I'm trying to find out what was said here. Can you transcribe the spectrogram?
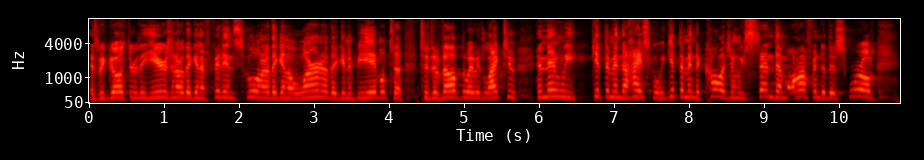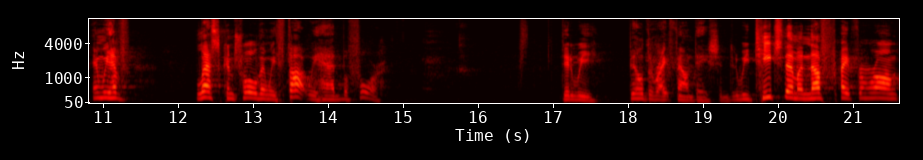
As we go through the years, and are they going to fit in school? And are they going to learn? Are they going to be able to, to develop the way we'd like to? And then we get them into high school, we get them into college, and we send them off into this world, and we have less control than we thought we had before? Did we build the right foundation? Did we teach them enough right from wrong?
